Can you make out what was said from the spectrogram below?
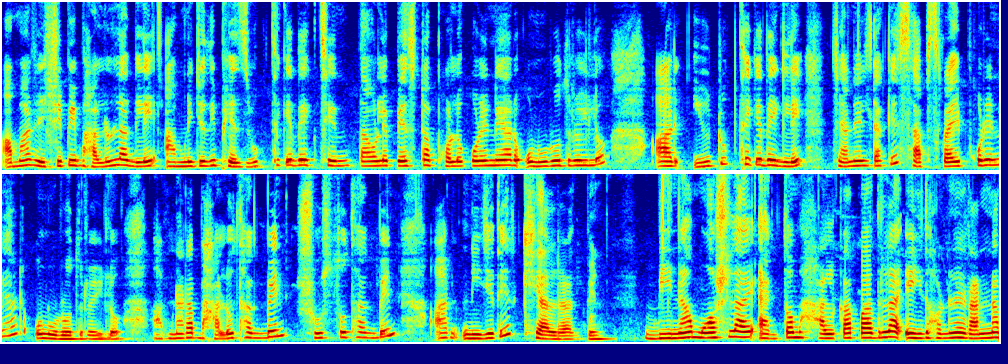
আমার রেসিপি ভালো লাগলে আপনি যদি ফেসবুক থেকে দেখছেন, তাহলে পেজটা ফলো করে নেওয়ার অনুরোধ রইল। আর ইউটিউব থেকে দেখলে চ্যানেলটাকে সাবস্ক্রাইব করে নেওয়ার অনুরোধ রইল। আপনারা ভালো থাকবেন, সুস্থ থাকবেন, আর নিজেদের খেয়াল রাখবেন। বিনা মশলায় একদম হালকা পাতলা এই ধরনের রান্না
